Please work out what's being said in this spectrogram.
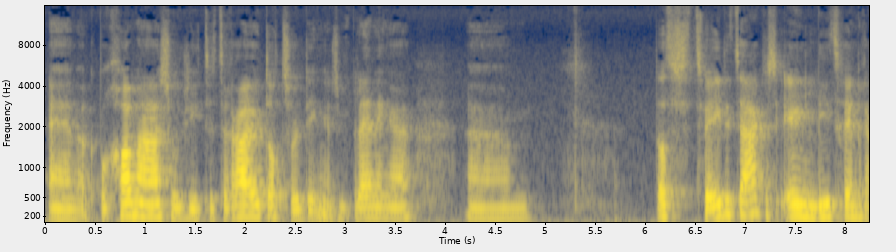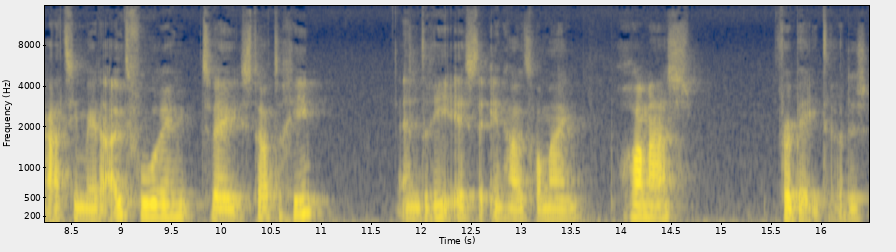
En welke programma's, hoe ziet het eruit, dat soort dingen. Dus planningen. Ehm, dat is de tweede taak. Dus één, lead generatie, meer de uitvoering. Twee, strategie. En drie is de inhoud van mijn programma's verbeteren. Dus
